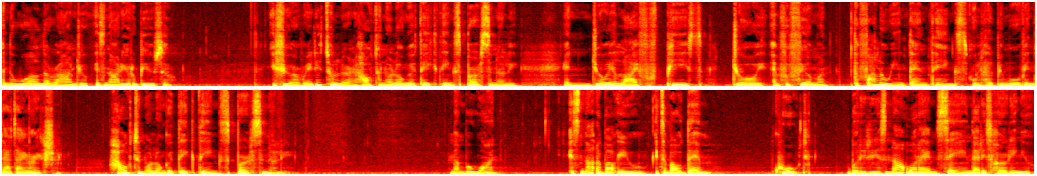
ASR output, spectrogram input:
and the world around you is not your abuser. If you are ready to learn how to no longer take things personally and enjoy a life of peace, joy, and fulfillment, the following 10 things will help you move in that direction. How to no longer take things personally. Number one, it's not about you, it's about them. Quote, but it is not what I am saying that is hurting you.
